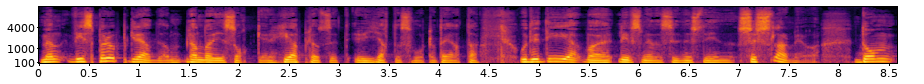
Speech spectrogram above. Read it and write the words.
Men vispar upp grädden, blandar i socker, helt plötsligt är det jättesvårt att äta. Och det är det vad livsmedelsindustrin sysslar med. De,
